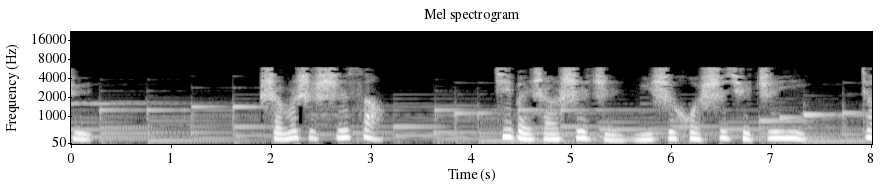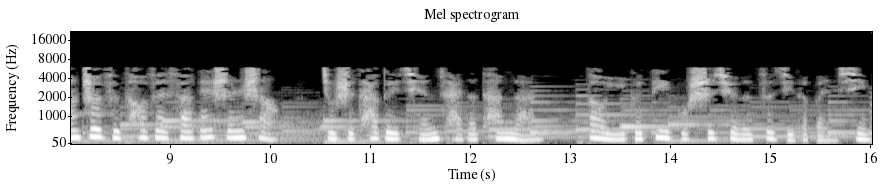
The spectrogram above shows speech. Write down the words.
句。什么是失丧？基本上是指迷失或失去之意。将这字套在撒该身上，就是他对钱财的贪婪，到一个地步失去了自己的本性。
